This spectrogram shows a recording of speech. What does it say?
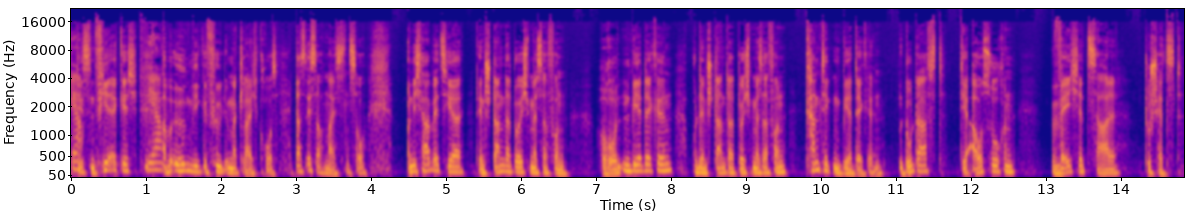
Ja. die sind viereckig, Ja. aber irgendwie gefühlt immer gleich groß. Das ist auch meistens so. Und ich habe jetzt hier den Standarddurchmesser von runden Bierdeckeln und den Standarddurchmesser von kantigen Bierdeckeln. Und du darfst dir aussuchen, welche Zahl du schätzt.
